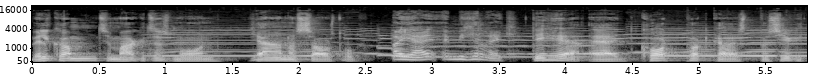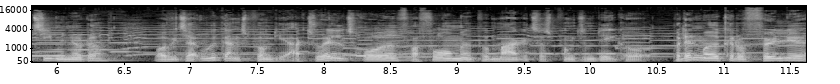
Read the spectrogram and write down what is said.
Velkommen til Marketers Morgen. Jeg er Anders Saustrup. Og jeg er Michael Rik. Det her er et kort podcast på cirka 10 minutter, hvor vi tager udgangspunkt i aktuelle tråde fra forumet på marketers.dk. På den måde kan du følge,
